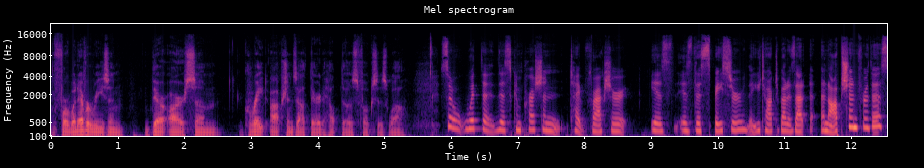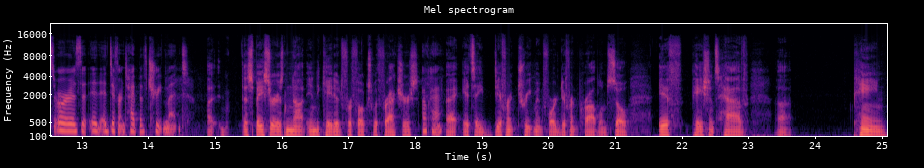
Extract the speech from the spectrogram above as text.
for whatever reason, there are some great options out there to help those folks as well. So, with the, this compression type fracture, is is the spacer that you talked about is that an option for this or is it a different type of treatment? Uh, the spacer is not indicated for folks with fractures. Okay. Uh, it's a different treatment for a different problems so if patients have uh, pain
